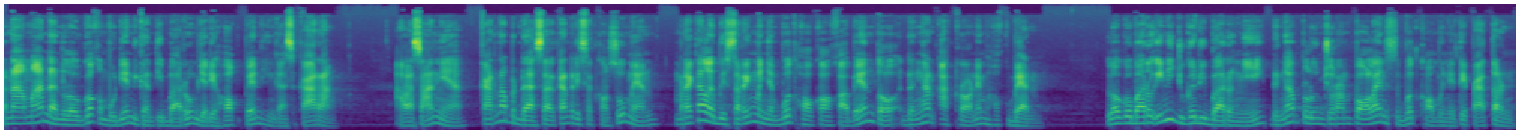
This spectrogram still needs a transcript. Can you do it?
Penamaan dan logo kemudian diganti baru menjadi Hokben hingga sekarang. Alasannya, karena berdasarkan riset konsumen, mereka lebih sering menyebut Hoka-Hoka Bento dengan akronim Hokben. Logo baru ini juga dibarengi dengan peluncuran pola yang disebut Community Pattern.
